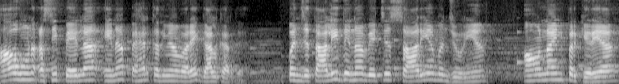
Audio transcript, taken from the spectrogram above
ਆਓ ਹੁਣ ਅਸੀਂ ਪਹਿਲਾਂ ਇਹਨਾਂ ਪਹਿਲ ਕਦਮੀਆਂ ਬਾਰੇ ਗੱਲ ਕਰਦੇ ਹਾਂ। 45 ਦਿਨਾਂ ਵਿੱਚ ਸਾਰੀਆਂ ਮਨਜ਼ੂਰੀਆਂ ਆਨਲਾਈਨ ਪ੍ਰਕਿਰਿਆ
